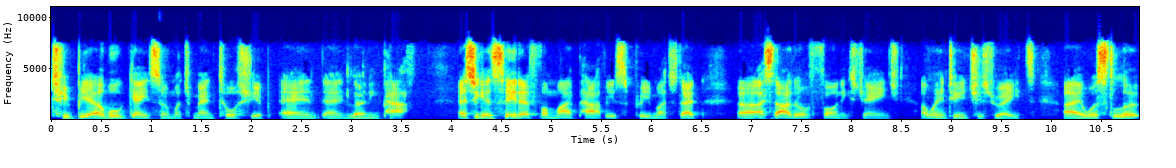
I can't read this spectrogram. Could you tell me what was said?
to be able to gain so much mentorship and, and learning path. As you can see that from my path is pretty much that uh, I started off foreign exchange. I went to interest rates. I was lo-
